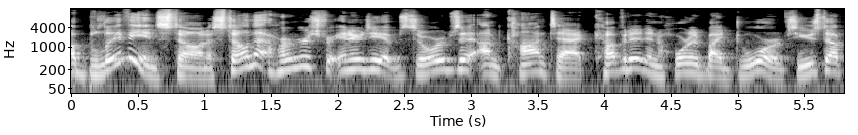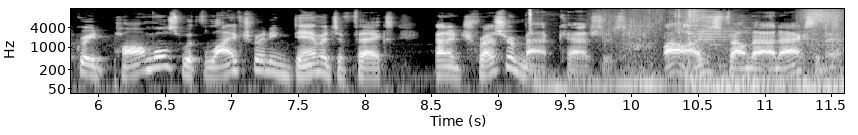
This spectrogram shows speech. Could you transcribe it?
Oblivion Stone, a stone that hungers for energy, absorbs it on contact, coveted and hoarded by dwarves, used to upgrade pommels with life-threatening damage effects found in treasure map caches. Wow, I just found that on accident.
